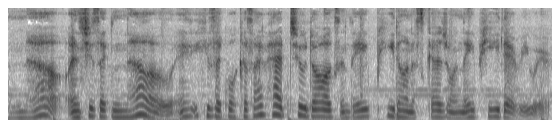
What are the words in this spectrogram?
no. And she's like, no. And he's like, well, because I've had two dogs and they peed on a schedule and they peed everywhere.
